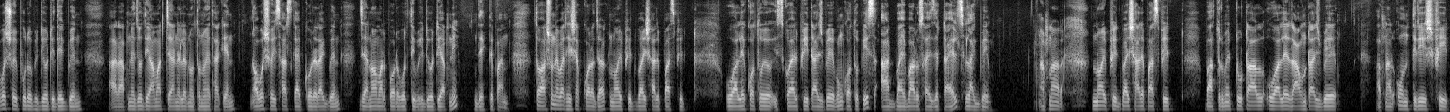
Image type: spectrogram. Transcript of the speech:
অবশ্যই পুরো ভিডিওটি দেখবেন। আর আপনি যদি আমার চ্যানেলে নতুন হয়ে থাকেন, অবশ্যই সাবস্ক্রাইব করে রাখবেন, যেন আমার পরবর্তী ভিডিওটি আপনি দেখতে পান। তো আসুন এবার হিসাব করা যাক, নয় ফিট বাই সাড়ে পাঁচ ফিট ওয়ালে কত স্কোয়ার ফিট আসবে এবং কত পিস আট বাই বারো সাইজের টাইলস লাগবে। আপনার নয় ফিট বাই সাড়ে পাঁচ ফিট বাথরুমের টোটাল ওয়ালের রাউন্ড আসবে আপনার উনত্রিশ ফিট।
